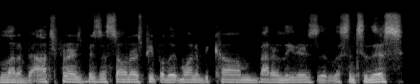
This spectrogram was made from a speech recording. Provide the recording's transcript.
a lot of entrepreneurs, business owners, people that want to become better leaders that listen to this,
